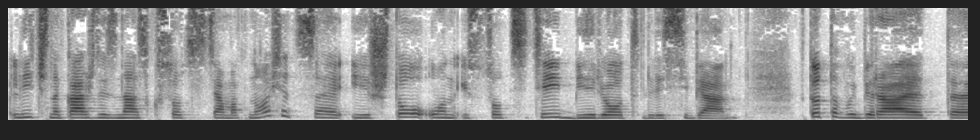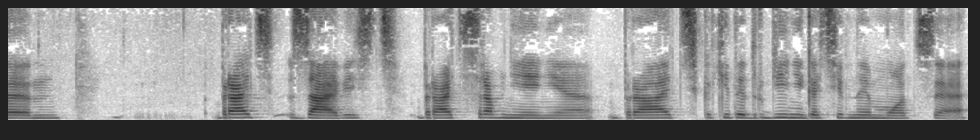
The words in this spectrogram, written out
лично каждый из нас к соцсетям относится и что он из соцсетей берет для себя. Кто-то выбирает э, брать зависть, брать сравнение, брать какие-то другие негативные эмоции,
